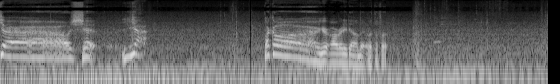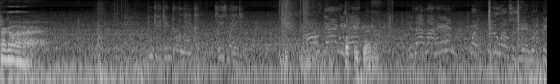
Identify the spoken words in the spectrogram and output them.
Yeah, oh shit. Yeah. Parkour! You're already down there. What the fuck? Parkour! Fucking that, better. is that my hand? Well, who else's hand would it be,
